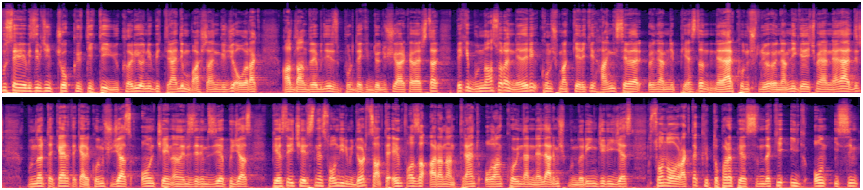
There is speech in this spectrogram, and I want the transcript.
Bu seviye bizim için çok kritikti. Yukarı yönlü bir trendin başlangıcı olarak adlandırabiliriz buradaki dönüşü arkadaşlar. Peki bundan sonra neleri konuşmak gerekir? Hangi seviyeler önemli? Piyasada neler konuşuluyor? Önemli gelişmeler nelerdir? Bunları teker teker konuşacağız. On-chain analizlerimizi yapacağız. Piyasa içerisinde son 24 saatte en fazla aranan trend olan coinler nelermiş bunları inceleyeceğiz. Son olarak da kripto para piyasasındaki ilk 10 isim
